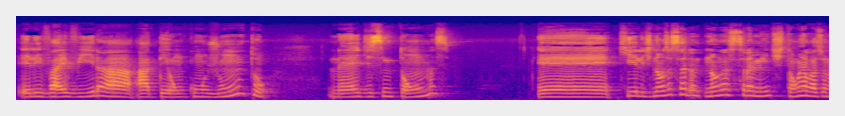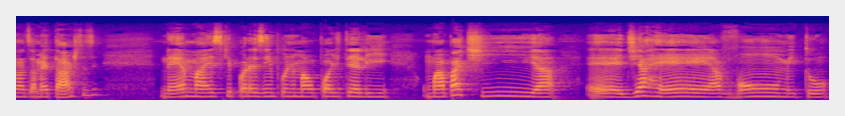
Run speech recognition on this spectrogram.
ele vai vir a, a ter um conjunto né, de sintomas é, que eles não, não necessariamente estão relacionados à metástase, né, mas que, por exemplo, o animal pode ter ali uma apatia, é, diarreia, vômito,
